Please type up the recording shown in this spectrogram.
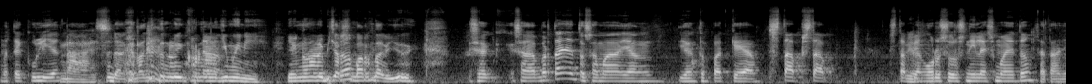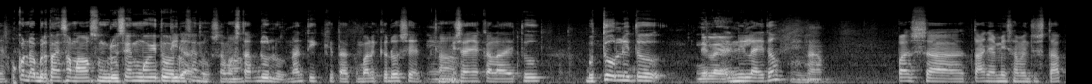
mata kuliah. Nah, sudah kita lanjutin dulu kronologimu ini. Yang Nono udah bicara sembarang tadi. saya, saya bertanya tuh sama yang yang tempat kayak staff staff staff Iya. yang urus-urus nilai semua itu saya tanya Kok nggak bertanya sama langsung dosenmu itu? tidak dosen? tuh sama Ah. staff dulu nanti kita kembali ke dosen Ah. misalnya kalau itu betul itu Nilai. nilai itu nah, pas saya tanya mi sama itu staff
